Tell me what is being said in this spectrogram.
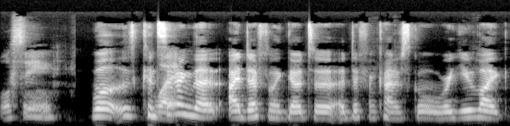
we'll see. Well, considering that I definitely go to a different kind of school, were you like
